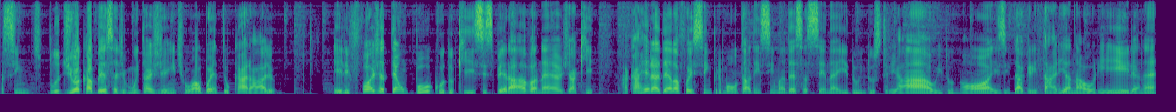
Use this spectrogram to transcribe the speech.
assim, explodiu a cabeça de muita gente. O álbum é do caralho. Ele foge até um pouco do que se esperava, né? Já que a carreira dela foi sempre montada em cima dessa cena aí do industrial e do noise, da gritaria na orelha, né?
